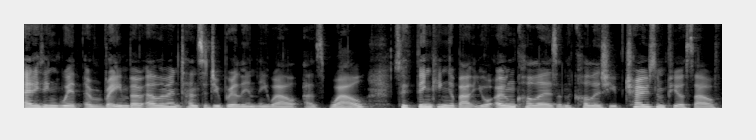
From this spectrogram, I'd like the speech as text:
Anything with a rainbow element tends to do brilliantly well as well. So, thinking about your own colours and the colours you've chosen for yourself,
